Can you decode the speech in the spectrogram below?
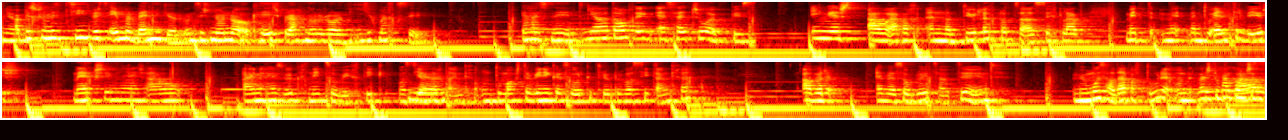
Ja. Aber das Gefühl, mit der Zeit wird es immer weniger. Und es ist nur noch, okay, ich spiele eigentlich nur eine Rolle, wie ich mich sehe. Ich weiß nicht. Ja, doch, es hat schon etwas. Irgendwie ist es auch einfach ein natürlicher Prozess. Ich glaube, mit, mit, wenn du älter wirst, merkst du ist auch, eigentlich ist es wirklich nicht so wichtig, was die Ja. anderen denken. Und du machst dir weniger Sorgen darüber, was sie denken. Aber eben, so blöd es auch tönt, man muss halt einfach durch. Und weißt, du bekommst es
